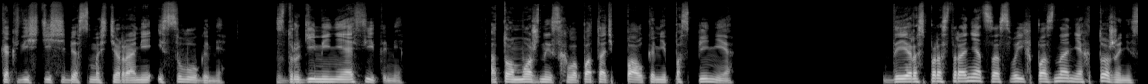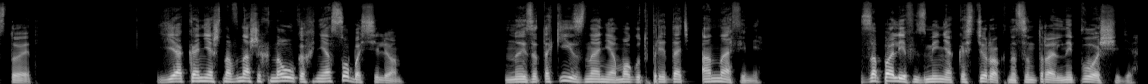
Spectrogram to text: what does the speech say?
как вести себя с мастерами и слугами, с другими неофитами. А то можно и схлопотать палками по спине. Да и распространяться о своих познаниях тоже не стоит. Я, конечно, в наших науках не особо силен, но и за такие знания могут предать анафеме, запалив из меня костерок на центральной площади.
